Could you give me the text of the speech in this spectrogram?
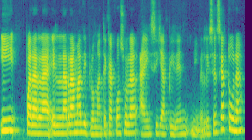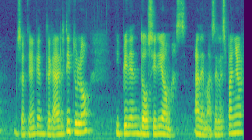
Y para la, en la rama diplomática consular, ahí sí ya piden nivel licenciatura, o sea, tienen que entregar el título y piden dos idiomas, además del español.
